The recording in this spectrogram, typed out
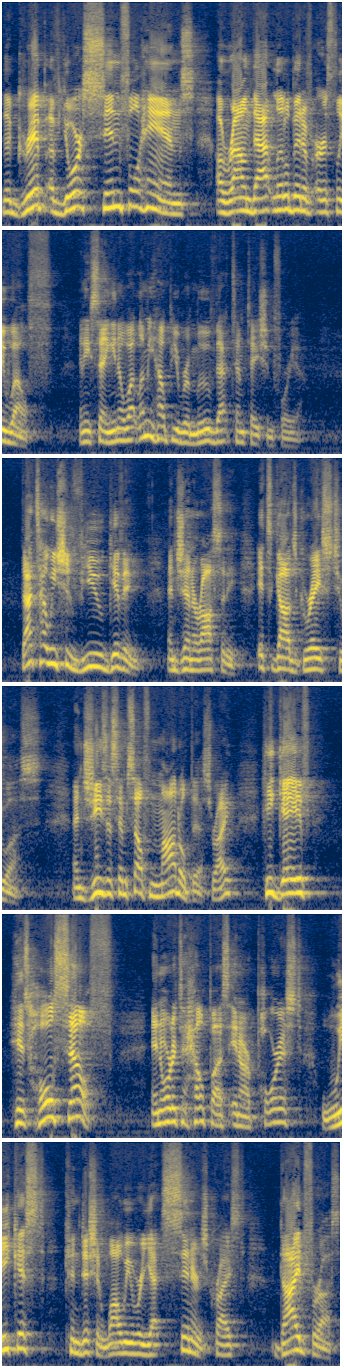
the grip of your sinful hands around that little bit of earthly wealth. And He's saying, you know what? Let me help you remove that temptation for you. That's how we should view giving and generosity. It's God's grace to us. And Jesus Himself modeled this, right? He gave His whole self in order to help us in our poorest, weakest condition. While we were yet sinners, Christ died for us.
